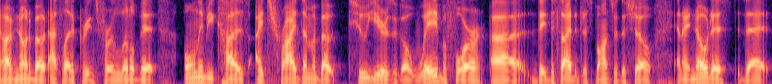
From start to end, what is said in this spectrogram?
Now, I've known about Athletic Greens for a little bit only because I tried them about two years ago, way before uh, they decided to sponsor the show. And I noticed that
